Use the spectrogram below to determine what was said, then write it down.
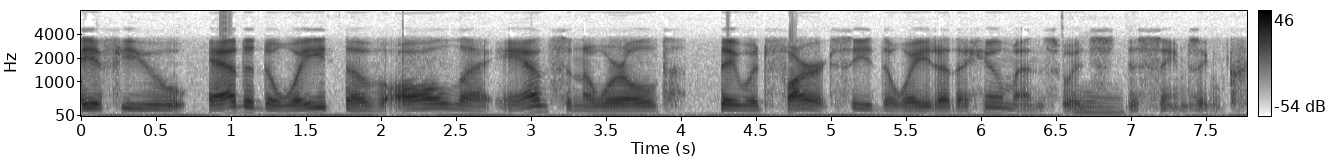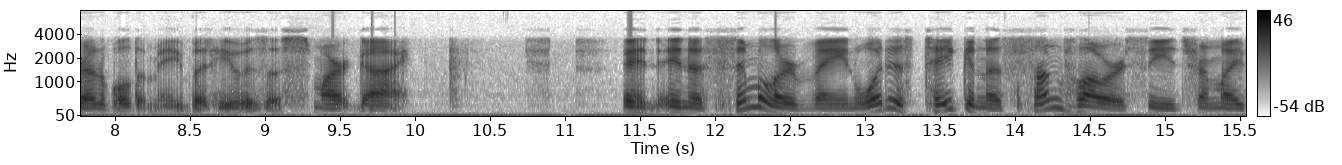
if you added the weight of all the ants in the world, they would far exceed the weight of the humans, which Mm. just seems incredible to me. But he was a smart guy. And in a similar vein, what has taken the sunflower seeds from my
